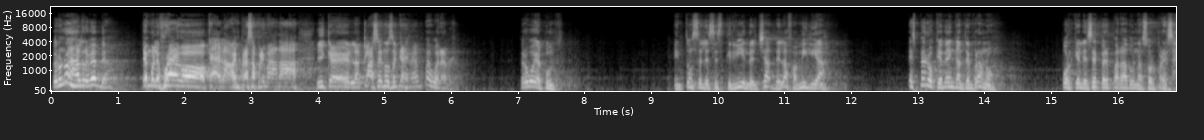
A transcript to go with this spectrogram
Pero no es al revés, vea. Démosle fuego, que la empresa privada y que la clase no se caiga. Pues whatever. Pero voy al punto. Entonces les escribí en el chat de la familia, espero que vengan temprano, porque les he preparado una sorpresa.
